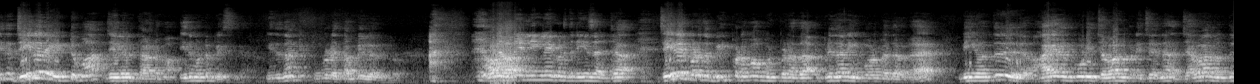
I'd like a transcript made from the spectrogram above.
இது ஜெயிலரை எட்டுமா ஜெயிலர் தாண்டுமா? இது மட்டும் பேசுங்க. இதுதான் உங்களுடைய தமிழில். தமிழ் நீங்களே கொடுத்துட்டீங்க சார். ஜெயிலர் படத்தை பீட் பண்ணமா முட் பண்ணாதா? இப்படிதான் நீங்க போனமே தவிர நீங்க வந்து ஆயிரம் கோடி ஜவான் பண்ணிச்சேன்னா ஜவான் வந்து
